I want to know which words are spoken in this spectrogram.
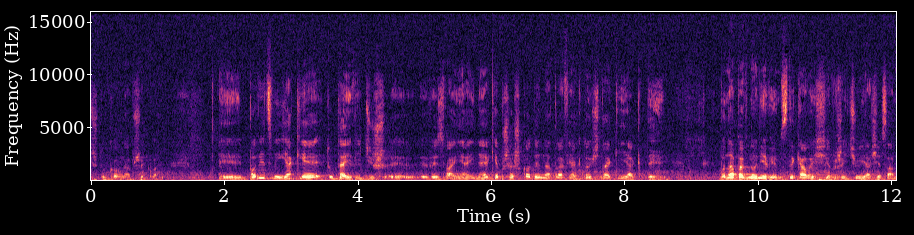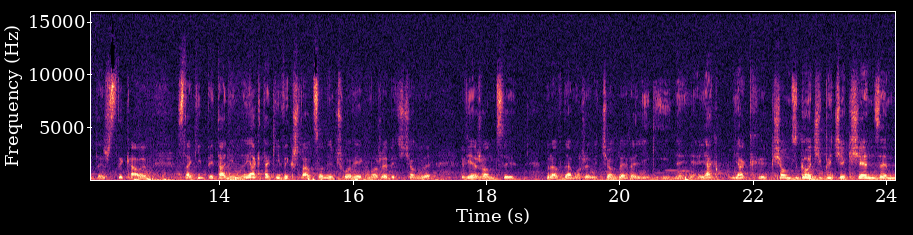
i sztuką na przykład. Y, Powiedz mi, jakie tutaj widzisz y, wyzwania i na jakie przeszkody natrafia ktoś taki jak ty? Bo na pewno nie wiem, stykałeś się w życiu, ja się sam też stykałem z takim pytaniem, no jak taki wykształcony człowiek może być ciągle wierzący, prawda, może być ciągle religijny, nie? Jak, jak ksiądz godzi bycie księdzem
